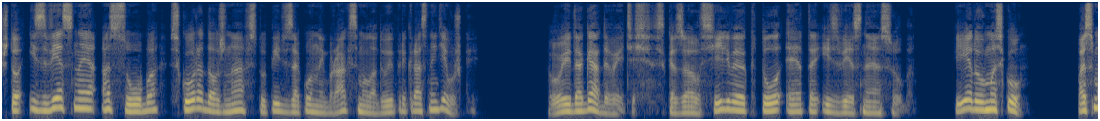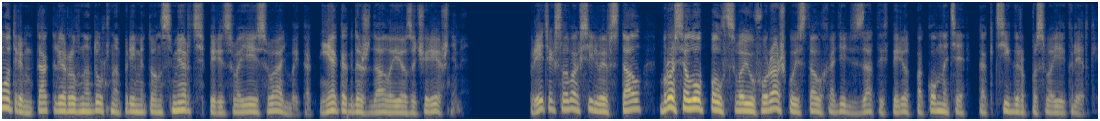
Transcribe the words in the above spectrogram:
что известная особа скоро должна вступить в законный брак с молодой и прекрасной девушкой. «Вы догадываетесь», — сказал Сильвия, — «кто эта известная особа. Еду в Москву. Посмотрим, так ли равнодушно примет он смерть перед своей свадьбой, как некогда ждал ее за черешнями. При этих словах Сильвия встал, бросил об пол свою фуражку и стал ходить взад и вперед по комнате, как тигр по своей клетке.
